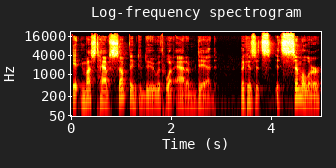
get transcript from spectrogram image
It must have something to do with what Adam did, because it's it's similar.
